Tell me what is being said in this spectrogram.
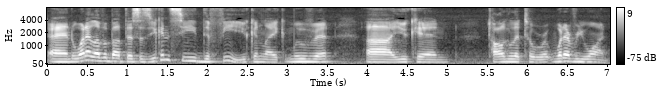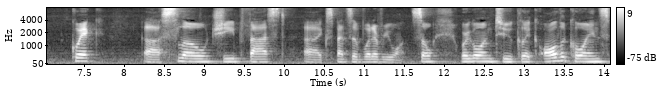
And what I love about this is you can see the fee. You can like move it. Uh, you can toggle it to whatever you want. Quick, uh, slow, cheap, fast uh, expensive, whatever you want. So we're going to click all the coins.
